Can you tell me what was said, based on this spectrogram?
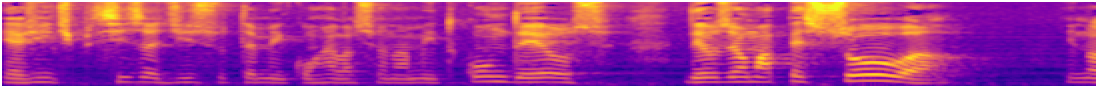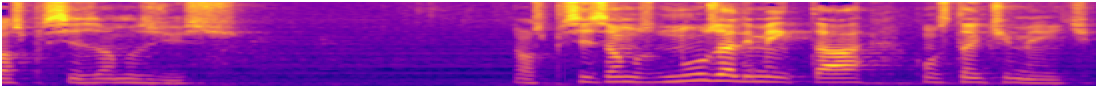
E a gente precisa disso também com relacionamento com Deus. Deus é uma pessoa e nós precisamos disso. Nós precisamos nos alimentar constantemente.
